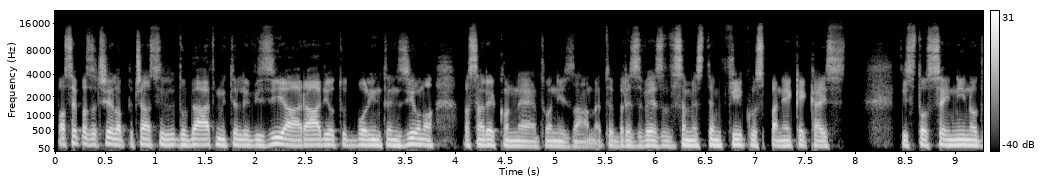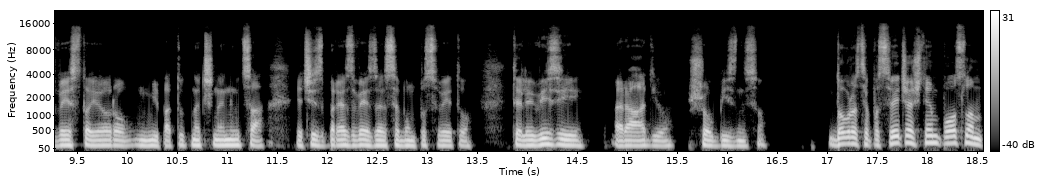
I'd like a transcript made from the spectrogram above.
Pa se je pa začela počasi dogajati mi televizija, radio tudi bolj intenzivno. Pa sem rekel, ne, to ni za me, to je brez veze, da sem jaz tem fikus, pa nekaj, kaj tisto sejnino 200 evrov, mi pa tudi ne nuca, je čist brez veze, se bom posvetil televiziji, radio, show biznisu. Dobro se posvečaš tem poslom.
